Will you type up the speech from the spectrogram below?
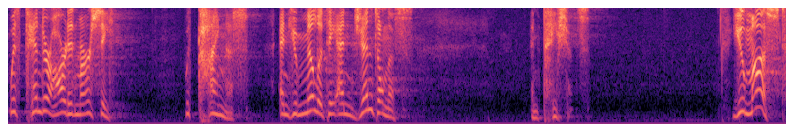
with tenderhearted mercy, with kindness and humility and gentleness and patience. You must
